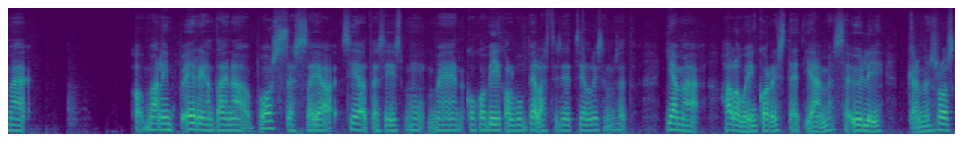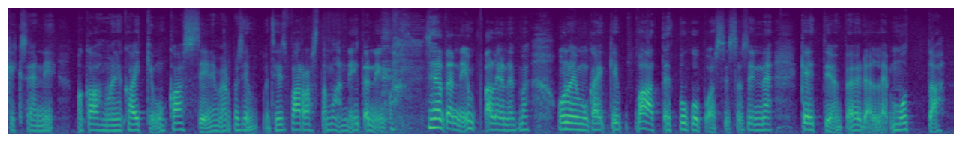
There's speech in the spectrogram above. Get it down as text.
mä, mä olin perjantaina Possessa ja sieltä siis meidän koko viikonlopun pelasti se, että siellä oli semmoiset jämä Halloween-koristeet jäämässä yli, mikä myös roskikseen, niin mä kahmoin kaikki mun kassiin, niin mä rupesin siis varastamaan niitä niin kuin, sieltä niin paljon, että mä unoin mun kaikki vaatteet pukupossissa sinne keittiön pöydälle, mutta –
